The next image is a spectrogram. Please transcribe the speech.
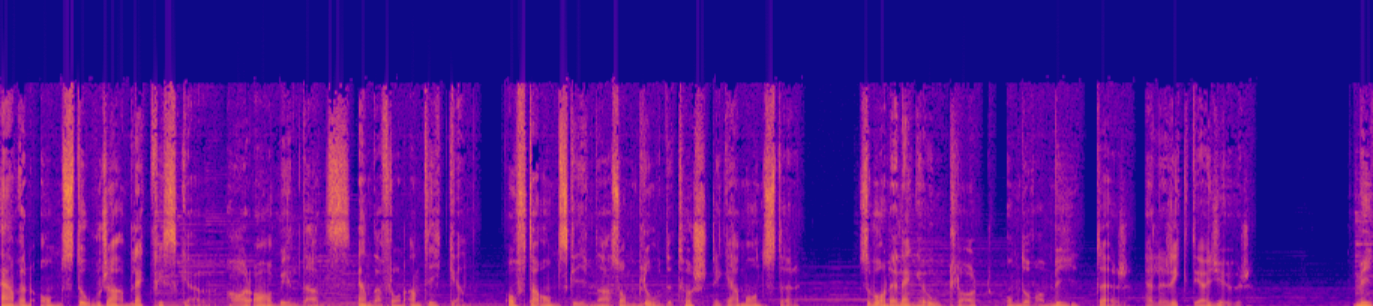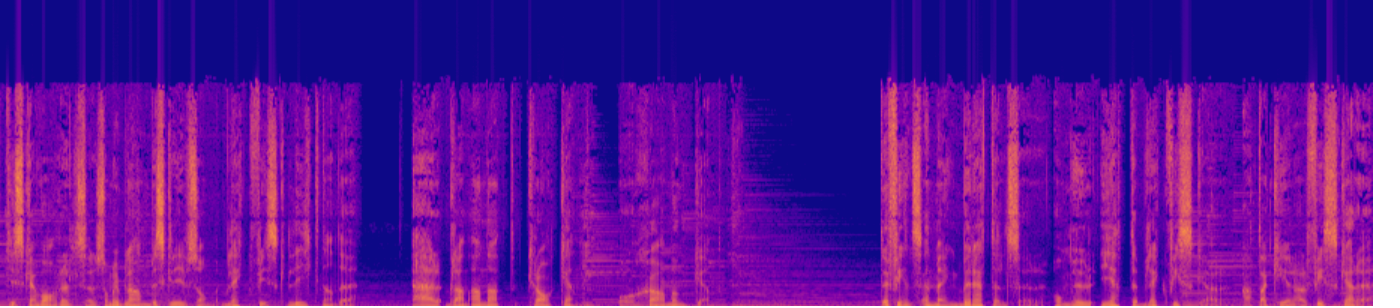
Även om stora bläckfiskar har avbildats ända från antiken, ofta omskrivna som blodtörstiga monster, så var det länge oklart om de var myter eller riktiga djur. Mytiska varelser som ibland beskrivs som bläckfiskliknande är bland annat kraken och sjömunken. Det finns en mängd berättelser om hur jättebläckfiskar attackerar fiskare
